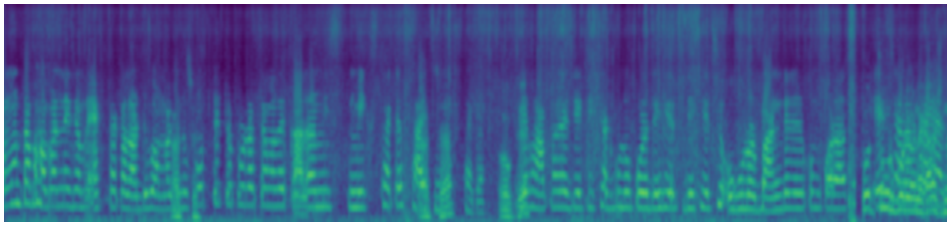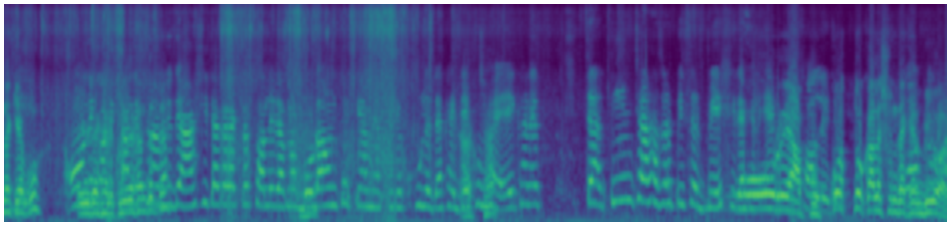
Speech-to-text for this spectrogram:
এমনটা ভাবার নেই যে আমরা একটা কালার দেবো আমরা কিন্তু আচ্ছা। প্রত্যেকটা প্রোডাক্টে আমাদের কালার মিক্স থাকে সাইজ আচ্ছা। মিক্স থাকে. দেখুন আপনারা যে টি শার্টগুলো পরে দেখে দেখিয়েছি ওগুলোর বান্ডেল এরকম করা আছে প্রচুর পরিমাণে collection নাকি আপু? এই অনেক। যদি আশি টাকার একটা সলিড আপনার গোডাউন থেকে আমি আপনাকে খুলে দেখাই। দেখুন আচ্ছা। ভাই এখানে তিন চার হাজার পিসের বেশি দেখেন ওরে আপু কত কালেকশন দেখেন ভিউয়ার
